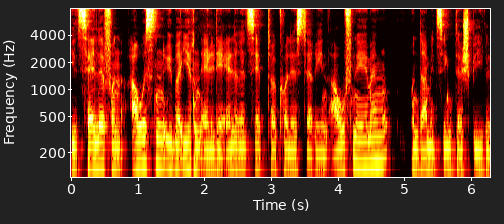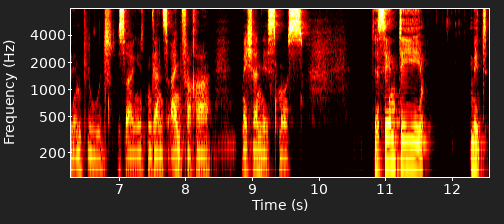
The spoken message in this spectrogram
die Zelle von außen über ihren LDL-Rezeptor Cholesterin aufnehmen und damit sinkt der Spiegel im Blut. Das ist eigentlich ein ganz einfacher Mechanismus. Das sind die mit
